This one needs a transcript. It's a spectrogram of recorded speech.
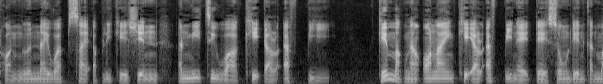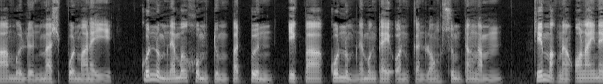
ถอนเงินในเว็บไซต์แอปพลิเคชัน อันมีชื่อว่า KLFP เกมหมักหนังออนไลน์ KLFP ในเตส่งเรียนกันมาเมื่อเลือนแมชปนมาในคนหนุ่มในเมืองคมตุ่มปัดปืนอีกปาคนหนุ่มในเมืองไทยอ่อนกันลองซุ่มตั้งนำเกมหมักหนังออนไลน์ใน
